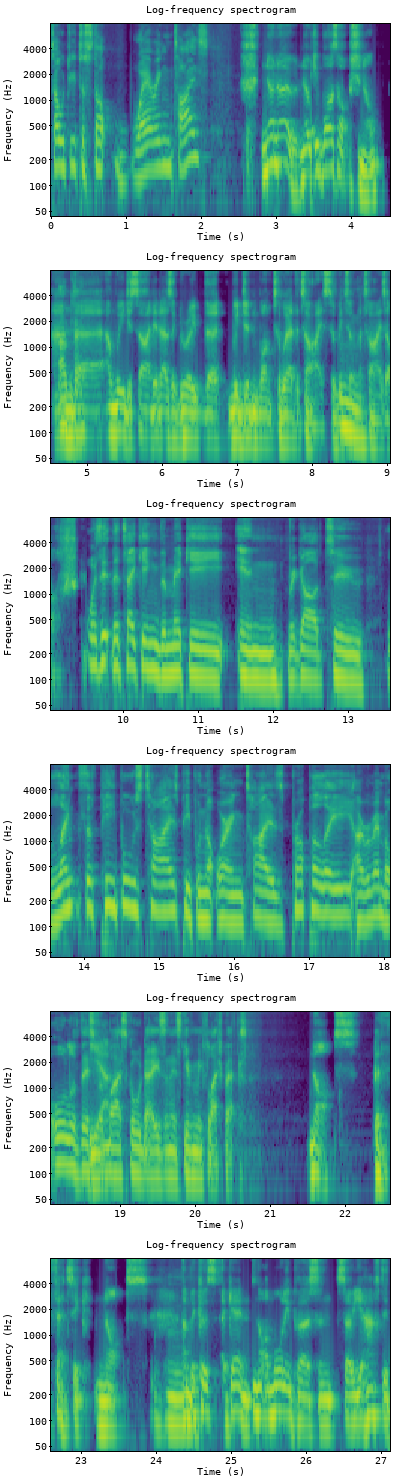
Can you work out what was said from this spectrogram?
told you to stop wearing ties? No, no, no. It was optional, and Okay. uh, and we decided as a group that we didn't want to wear the ties, so we Hmm. took the ties off. Was it the taking the Mickey in regard to length of people's ties, people not wearing ties properly? I remember all of this Yeah. from my school days, and it's giving me flashbacks. knots, pathetic knots. And because, again, not a morning person, so you have to.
